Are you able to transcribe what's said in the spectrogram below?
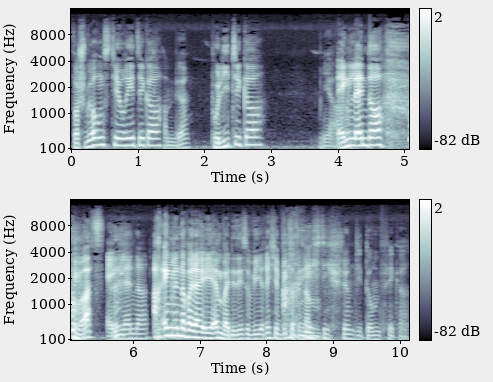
Verschwörungstheoretiker, Haben wir. Politiker, Ja. Engländer. Was? Engländer. Ach, Engländer bei der EM, weil die sich so wie richtige Wichser benennen. richtig, stimmt, die dummen Ficker.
